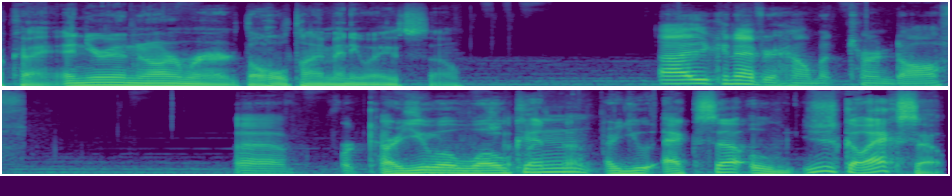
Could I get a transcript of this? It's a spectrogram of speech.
Okay, and you're in an armor the whole time anyways, so. Uh, you can have your helmet turned off. Uh, for Are you shit like awoken? Are you exo? Oh, you just go exo,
